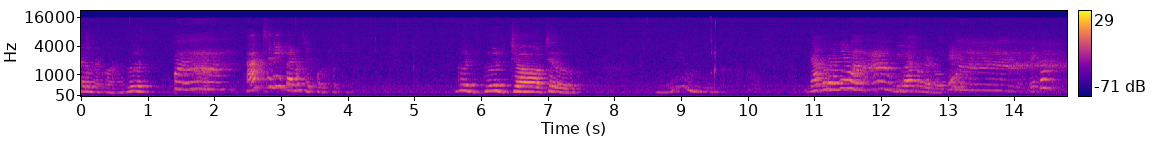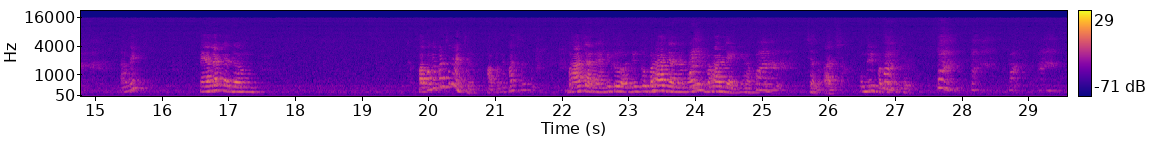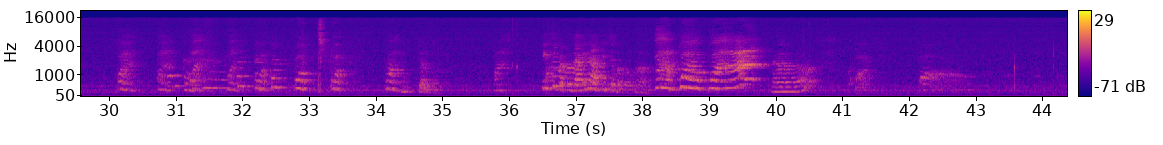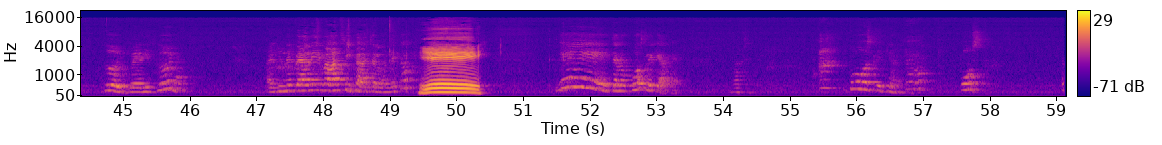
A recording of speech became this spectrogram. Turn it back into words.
कदम रखो गुड हाथ से नहीं पैरों से फोड़ छोड़ गुड गुड जॉब चलो बेटा नहीं वहाँ दीवार पकड़ ओके देखा अमित पहला कदम पापा के पास है? चलो पापा के पास बाहर जाना है अभी तो अभी को बाहर जाना है भाई बाहर जाएँगे हम वेरी गुड अर्जुन ने पहली बार सीखा चलो देखो। ये ये चलो पोस्ट लेके आते हैं। अच्छा। ah, पोस्ट लेके आते हैं।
